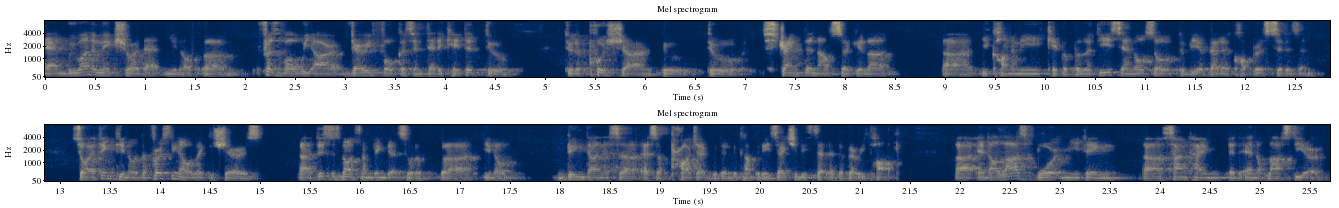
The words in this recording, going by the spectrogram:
and we want to make sure that you know, um, first of all, we are very focused and dedicated to to the push uh, to to strengthen our circular uh, economy capabilities and also to be a better corporate citizen. So I think you know the first thing I would like to share is uh, this is not something that sort of uh, you know being done as a, as a project within the company. It's actually set at the very top. Uh, in our last board meeting, uh, sometime at the end of last year,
